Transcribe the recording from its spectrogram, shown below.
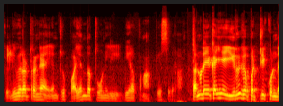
கிழிவிரட்டுறங்க என்று பயந்த தோணியில் வீரப்பனார் பேசுகிறார். தன்னுடைய கையை இறுக பற்றி கொண்ட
